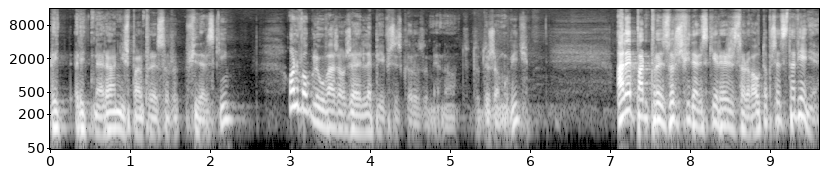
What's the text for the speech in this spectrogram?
Rit- Rittnera niż pan profesor Świderski. On w ogóle uważał, że lepiej wszystko rozumie. No, tu- dużo mówić. Ale pan profesor Świderski reżyserował to przedstawienie.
